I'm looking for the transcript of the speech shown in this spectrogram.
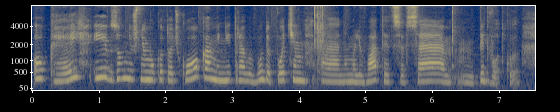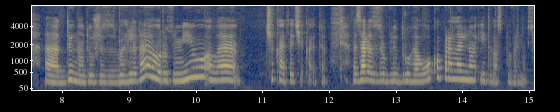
Окей, і в зовнішньому куточку ока мені треба буде потім е, намалювати це все підводкою. Е, дивно дуже виглядаю, розумію, але чекайте, чекайте. Зараз зроблю друге око паралельно і до вас повернусь.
